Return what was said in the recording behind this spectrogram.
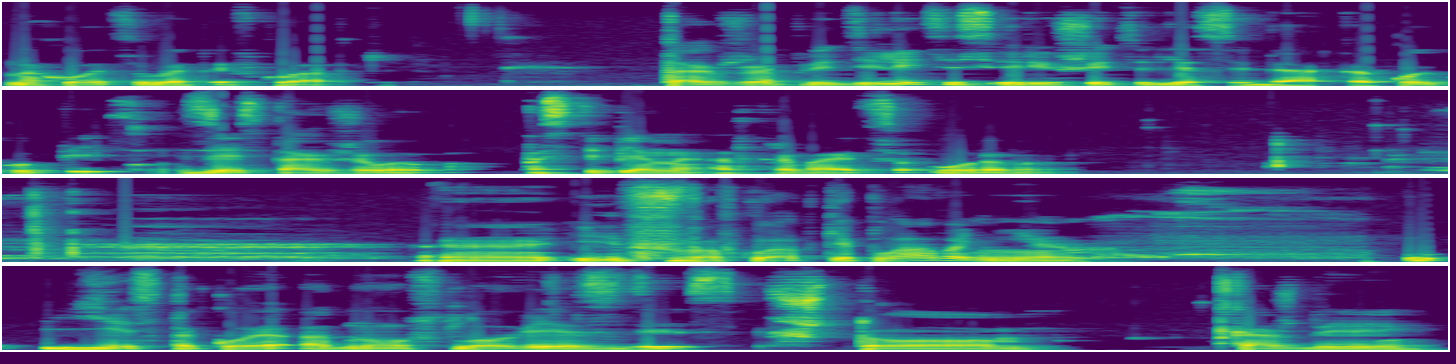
находится в этой вкладке. Также определитесь и решите для себя, какой купить. Здесь также постепенно открывается уровень. Э, и во вкладке плавания есть такое одно условие здесь, что каждый,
